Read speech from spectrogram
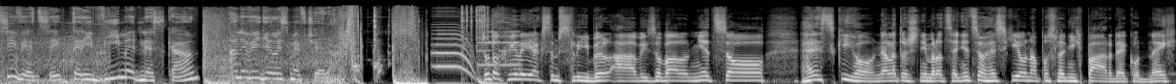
Tři věci, které víme dneska a nevěděli jsme včera. Tuto chvíli, jak jsem slíbil a avizoval něco hezkýho na letošním roce, něco hezkýho na posledních pár jako dnech,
